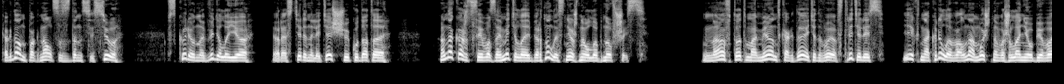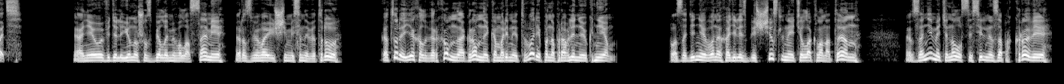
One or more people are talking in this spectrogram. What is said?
когда он погнался с Дан Сисю. Вскоре он увидел ее, растерянно летящую куда-то. Она, кажется, его заметила и обернулась, нежно улыбнувшись. Но в тот момент, когда эти двое встретились, их накрыла волна мощного желания убивать. Они увидели юношу с белыми волосами, развивающимися на ветру, который ехал верхом на огромной комариной твари по направлению к ним. Позади него находились бесчисленные тела клана Тен. За ними тянулся сильный запах крови.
